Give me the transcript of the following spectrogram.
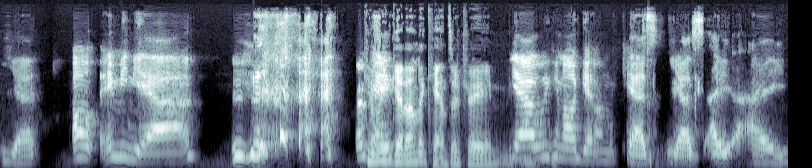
Yeah. I'll, I mean, yeah. Okay. Can we get on the Cancer train? yeah, we can all get on the Cancer. yes, yes. I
